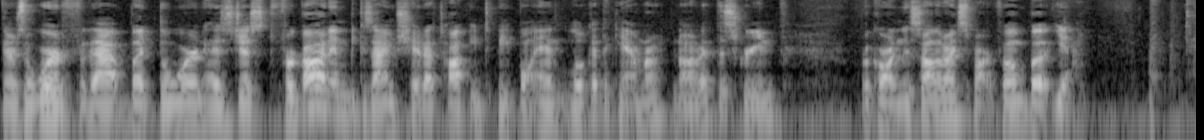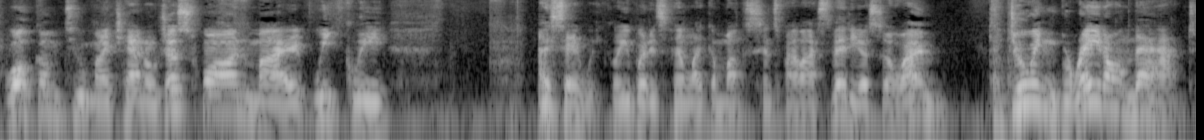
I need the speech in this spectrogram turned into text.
There's a word for that, but the word has just forgotten because I'm shit at talking to people and look at the camera, not at the screen. Recording this on my smartphone, but yeah. Welcome to my channel, Just Juan, my weekly. I say weekly, but it's been like a month since my last video, so I'm doing great on that.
